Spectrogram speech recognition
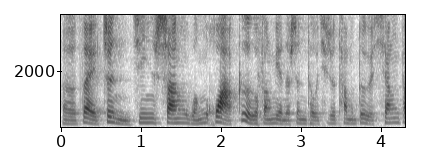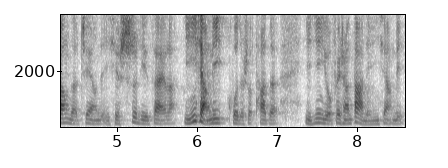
呃，在政经商文化各个方面的渗透，其实他们都有相当的这样的一些势力在了，影响力或者说它的已经有非常大的影响力。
